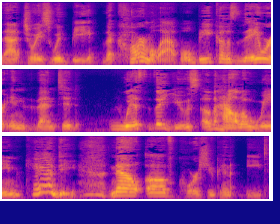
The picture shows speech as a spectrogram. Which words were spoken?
that choice would be the caramel apple because they were invented with the use of Halloween candy. Now, of course, you can eat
